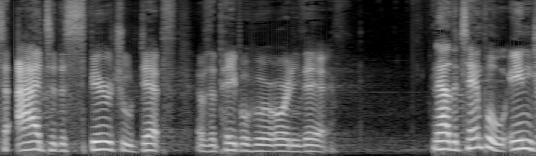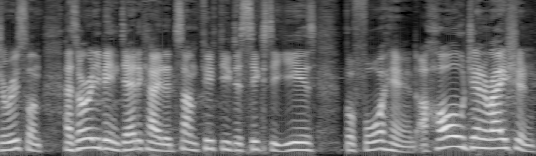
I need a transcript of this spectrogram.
to add to the spiritual depth of the people who are already there. Now, the temple in Jerusalem has already been dedicated some 50 to 60 years beforehand. A whole generation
